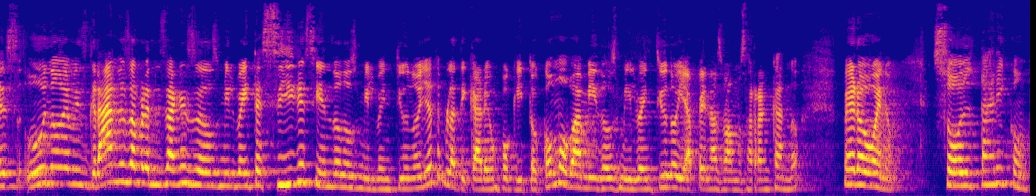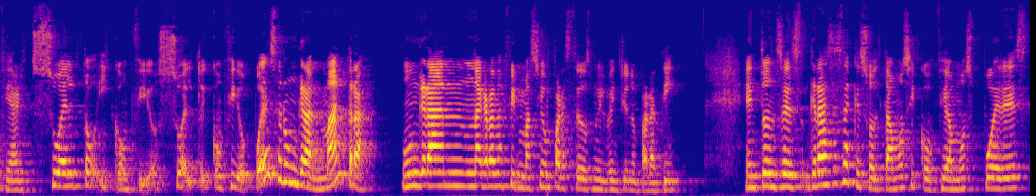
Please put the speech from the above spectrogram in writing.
es uno de mis grandes aprendizajes de 2020, sigue siendo 2021. Ya te platicaré un poquito cómo va mi 2021 y apenas vamos arrancando. Pero bueno, soltar y confiar, suelto y confío, suelto y confío. Puede ser un gran mantra, un gran, una gran afirmación para este 2021 para ti. Entonces, gracias a que soltamos y confiamos, puedes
